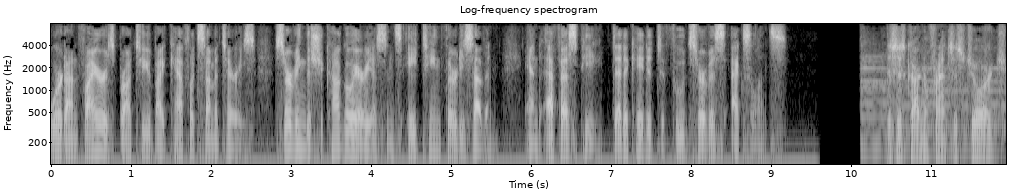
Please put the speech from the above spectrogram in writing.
Word on Fire is brought to you by Catholic Cemeteries, serving the Chicago area since 1837, and FSP, dedicated to food service excellence. This is Cardinal Francis George,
